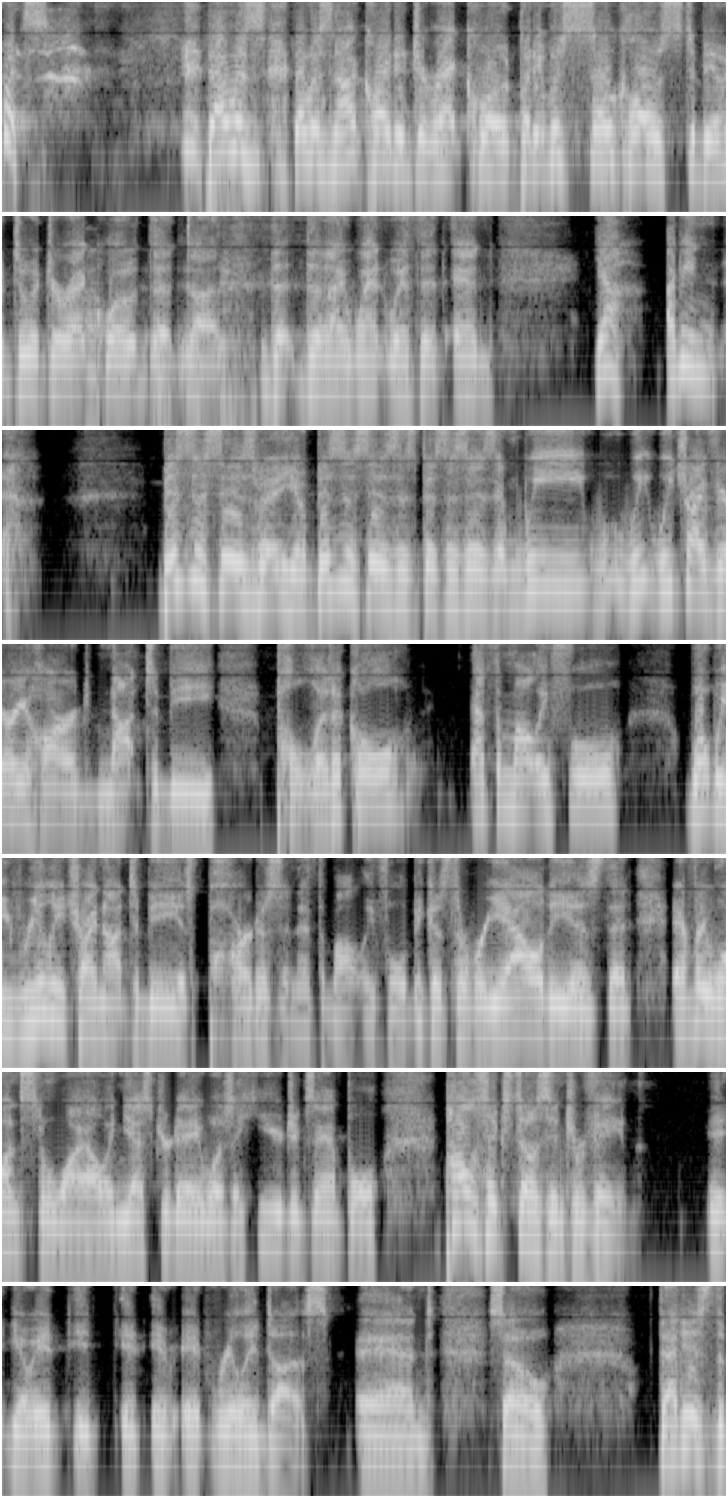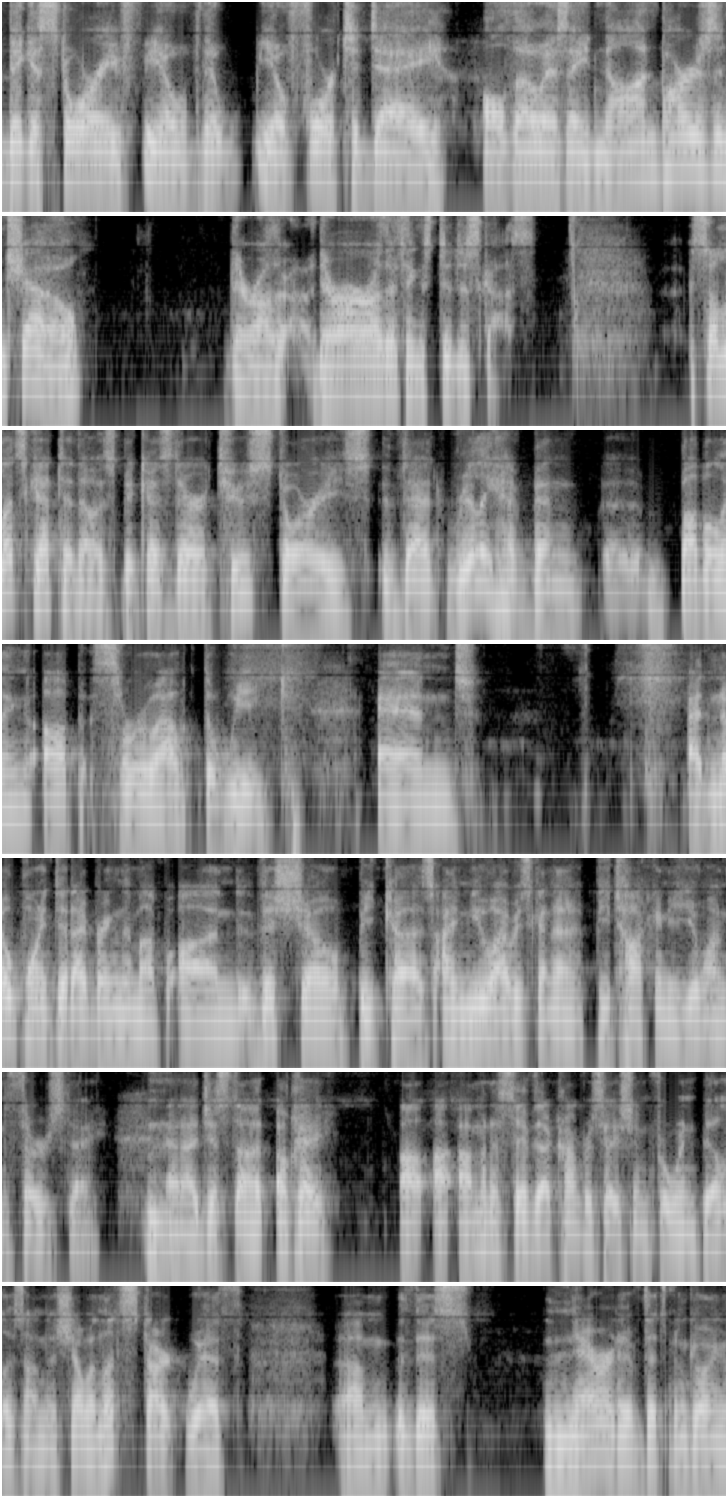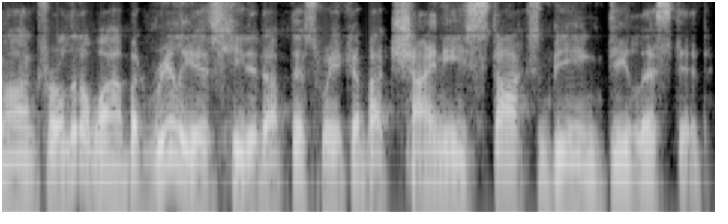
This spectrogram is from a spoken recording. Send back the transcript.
was that was that was not quite a direct quote, but it was so close to be to a direct uh, quote that uh, that that I went with it. And yeah, I mean, businesses, you know, businesses is businesses, and we we we try very hard not to be political at the Motley Fool. What we really try not to be is partisan at the Motley Fool because the reality is that every once in a while, and yesterday was a huge example, politics does intervene it, you know, it, it, it, it really does. And so that is the biggest story, you know, that, you know, for today, although as a nonpartisan show, there are, there are other things to discuss. So let's get to those because there are two stories that really have been uh, bubbling up throughout the week. And at no point did I bring them up on this show because I knew I was going to be talking to you on Thursday. Mm. And I just thought, okay, i am going to save that conversation for when Bill is on the show, and let's start with um, this narrative that's been going on for a little while, but really is heated up this week about Chinese stocks being delisted.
